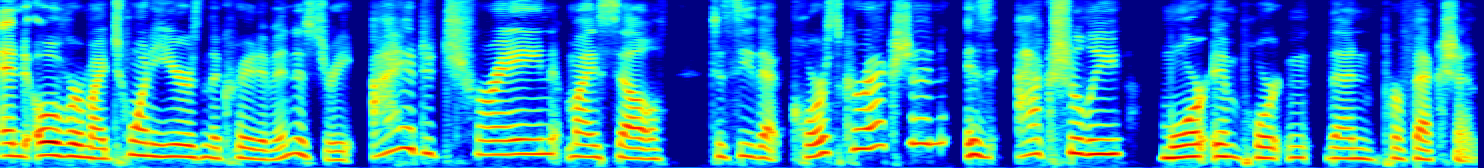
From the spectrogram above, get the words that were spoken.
And over my 20 years in the creative industry, I had to train myself to see that course correction is actually more important than perfection.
